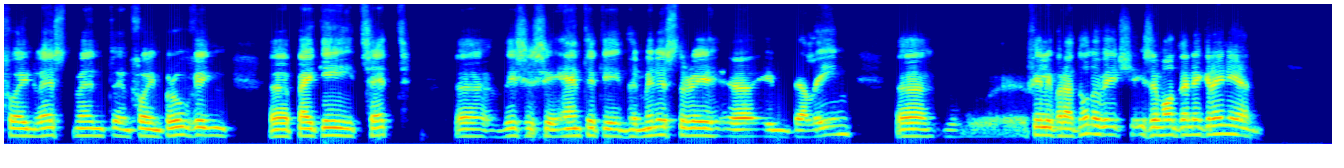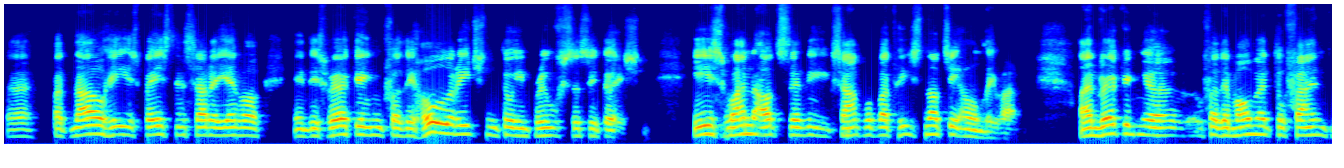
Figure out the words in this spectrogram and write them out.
for investment and for improving by. Uh, this is the entity in the ministry in Berlin. Filip Radunovic is a Montenegrin. Uh, but now he is based in Sarajevo and is working for the whole region to improve the situation. He is one outstanding example, but he's not the only one. I'm working uh, for the moment to find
